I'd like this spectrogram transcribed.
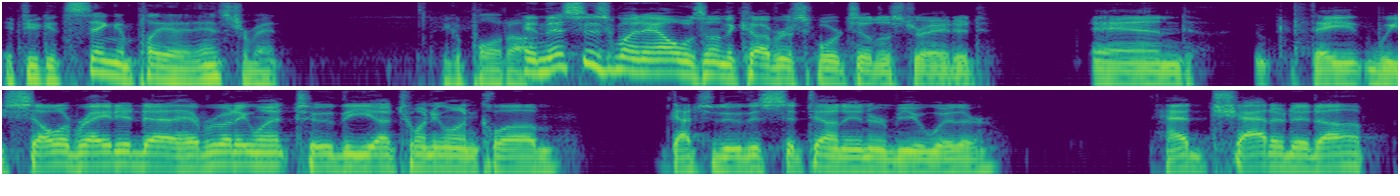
if you could sing and play an instrument, you could pull it off. And this is when Elle was on the cover of Sports Illustrated, and they we celebrated. Uh, everybody went to the uh, Twenty One Club, got to do this sit down interview with her, had chatted it up.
